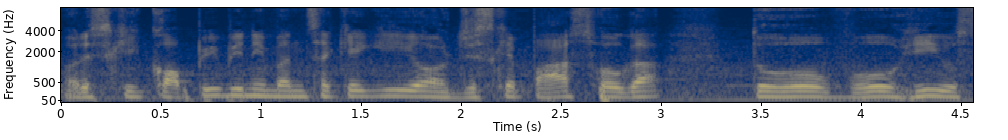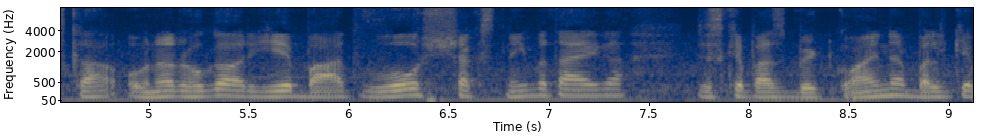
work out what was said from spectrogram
اور اس کی کاپی بھی نہیں بن سکے گی اور جس کے پاس ہوگا تو وہ ہی اس کا اونر ہوگا اور یہ بات وہ شخص نہیں بتائے گا جس کے پاس بٹ کوائن ہے، بلکہ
